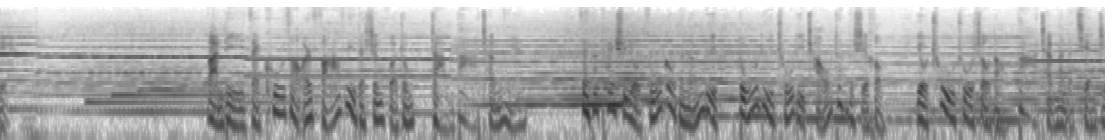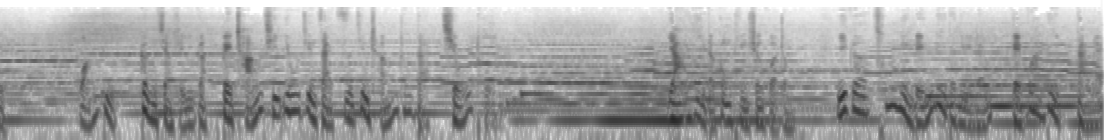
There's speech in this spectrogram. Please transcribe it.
典。万历在枯燥而乏味的生活中长大成年，在他开始有足够的能力独立处理朝政的时候，又处处受到大臣们的牵制。皇帝更像是一个被长期幽禁在紫禁城中的囚徒。压抑的宫廷生活中。一个聪明伶俐的女人给万历带来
